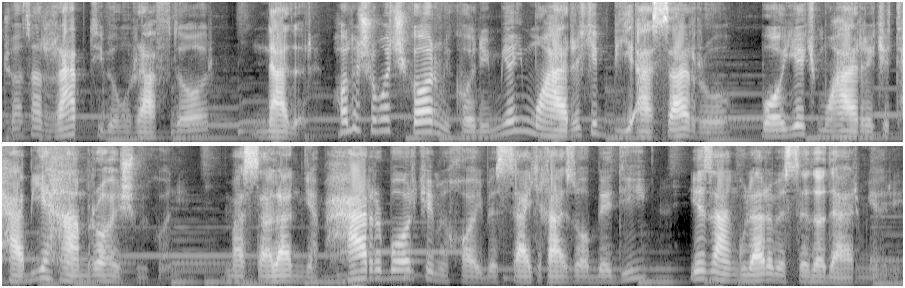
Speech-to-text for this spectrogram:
چون اصلا ربطی به اون رفتار نداره. حالا شما چیکار می‌کنی؟ میای محرک بی اثر رو با یک محرک طبیعی همراهش می‌کنی. مثلا میگم هر بار که می‌خوای به سگ غذا بدی یه زنگوله رو به صدا در میاری.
